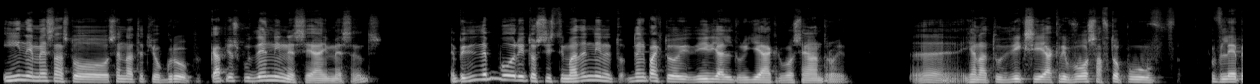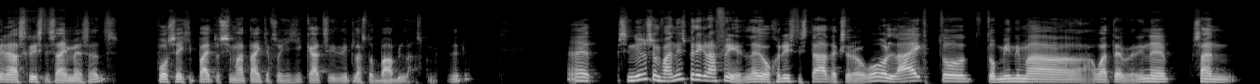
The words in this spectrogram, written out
είναι μέσα στο, σε ένα τέτοιο group κάποιος που δεν είναι σε iMessage, επειδή δεν μπορεί το σύστημα, δεν, είναι, το- δεν υπάρχει το, η ίδια λειτουργία ακριβώς σε Android ε, για να του δείξει ακριβώς αυτό που φ- βλέπει ένας χρήστης iMessage, πώς έχει πάει το σηματάκι αυτό και έχει κάτσει δίπλα στο bubble, ας πούμε. και τέτοια. Ε, Συνήθως εμφανίζει περιγραφή. Λέει ο χρήστης τάδε, ξέρω εγώ, like το, το μήνυμα whatever. Είναι σαν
